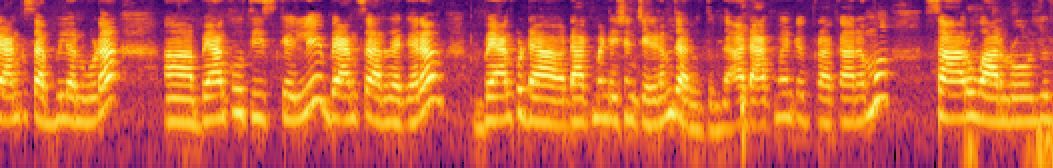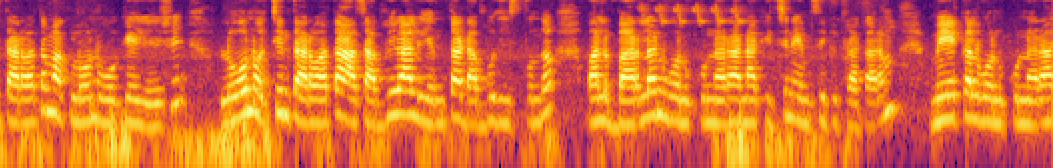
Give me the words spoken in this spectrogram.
బ్యాంకు సభ్యులను కూడా బ్యాంకుకు తీసుకెళ్ళి బ్యాంక్ సార్ దగ్గర బ్యాంకు డా డాక్యుమెంటేషన్ చేయడం జరుగుతుంది. ఆ డాక్యుమెంట్ ప్రకారము సారు వారం రోజుల తర్వాత మాకు లోన్ ఓకే చేసి లోన్ వచ్చిన తర్వాత ఆ సభ్యురాలు ఎంత డబ్బు తీసుకుందో వాళ్ళు బర్లను కొనుక్కున్నారా నాకు ఇచ్చిన ఎంసీపీ ప్రకారం మేకలు కొనుక్కున్నారా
